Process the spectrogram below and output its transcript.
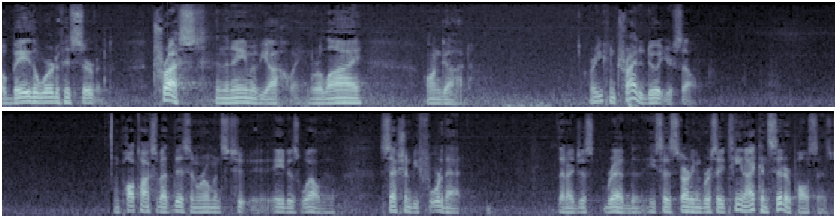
obey the word of his servant, trust in the name of Yahweh, and rely on God. Or you can try to do it yourself. And Paul talks about this in Romans 2, 8 as well, the section before that that I just read. He says, starting in verse 18, I consider, Paul says,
